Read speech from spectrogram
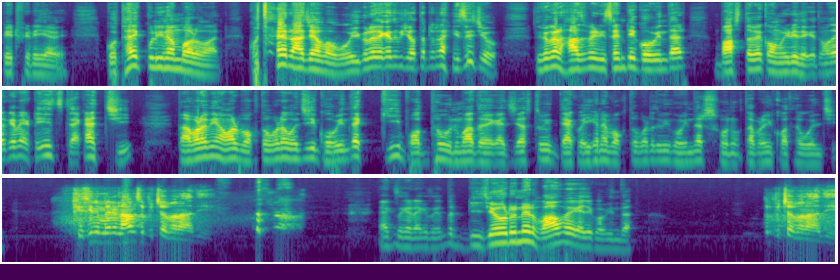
পেট ফেটে যাবে। কোথায় কুলি নাম্বার ওয়ান কোথায় রাজা বাবু? ওইগুলো দেখে তুমি যতটা না হেসেছো। তুমি এখন হাসবে রিসেন্টলি গোবিন্দার বাস্তবে কমেডি দেখে। তোমাদেরকে আমি একটা জিনিস দেখাচ্ছি তারপর আমি আমার বক্তব্যটা বলছি যে গোবিন্দা কি বদ্ধ উন্মাদ হয়ে গেছে জাস্ট তুমি দেখো এখানে বক্তব্যটা তুমি গোবিন্দার শোনো তারপর আমি কথা বলছি किसी ने मेरे नाम से पिक्चर बना दी এক সেকেন্ড এক সেকেন্ড তো ডিজে অরুণের বাপ হয়ে গেছে গোবিন্দা तो पिक्चर बना दी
